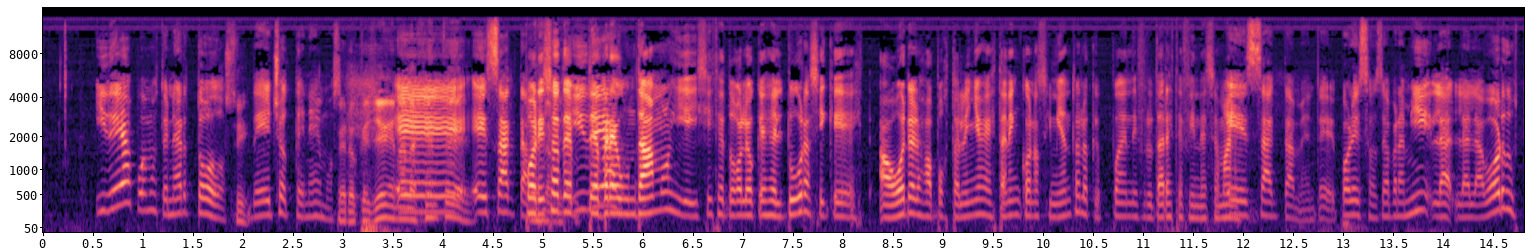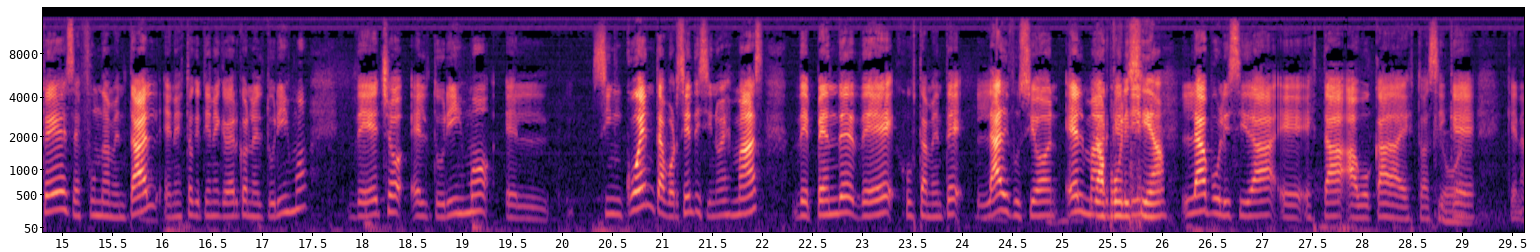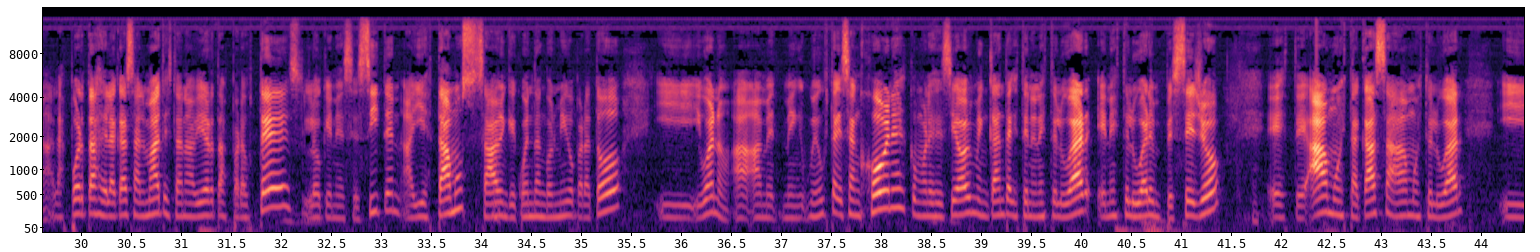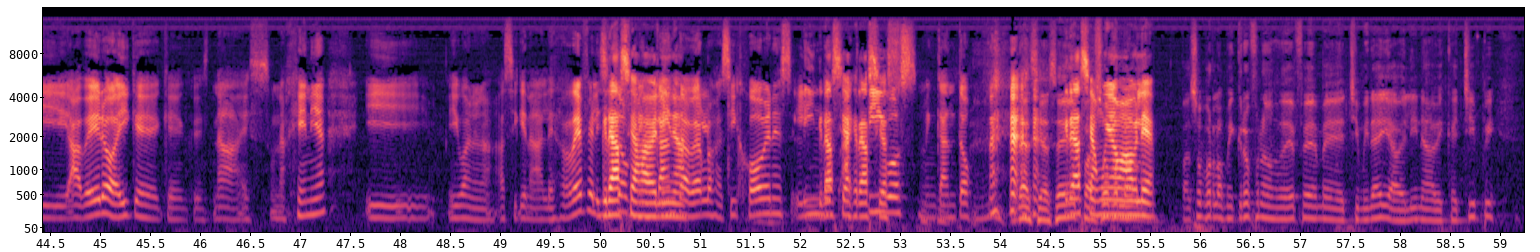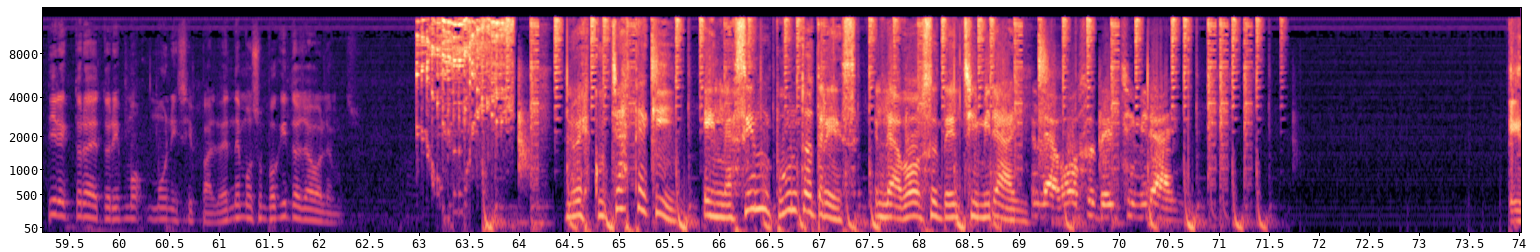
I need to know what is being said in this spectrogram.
Ideas podemos tener todos, de hecho tenemos. Pero que lleguen a la eh, gente. Exactamente. Por eso te, preguntamos y hiciste todo lo que es el tour, así que ahora los apostoleños están en conocimiento de lo que pueden disfrutar este fin de semana. Exactamente, por eso, o sea, para mí la, labor de ustedes es fundamental en esto que tiene que ver con el turismo. De hecho, el turismo, el 50% y si no es más, depende de justamente la difusión, el marketing. La publicidad. La publicidad eh, está abocada a esto, así que que nada, las puertas de la Casa del Mate están abiertas para ustedes, lo que necesiten, ahí estamos, saben que cuentan conmigo para todo. Y, bueno, me, gusta que sean jóvenes, como les decía hoy, me encanta que estén en este lugar. En este lugar empecé yo, este, amo esta casa, amo este lugar. Y a Vero ahí, que, nada, es una genia. Y, bueno, nada, así que nada, les re felicito. Gracias, me encanta verlos así jóvenes, lindos, gracias, activos, me encantó. Gracias, eh. gracias, muy amable. pasó por los micrófonos de FM Chimiray, Avelina Vizcaychipi directora de Turismo Municipal. Vendemos un poquito, ya volvemos. Lo escuchaste aquí, en la 100.3, La Voz del Chimiray. La Voz del Chimiray.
